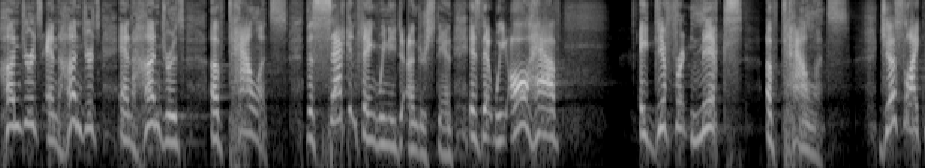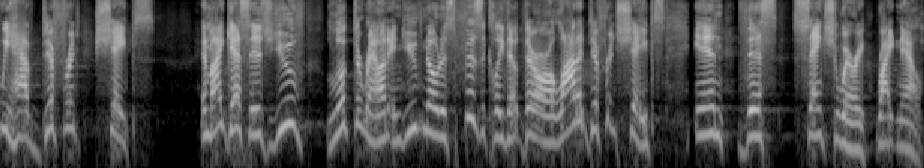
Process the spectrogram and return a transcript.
hundreds and hundreds and hundreds of talents. The second thing we need to understand is that we all have a different mix of talents, just like we have different shapes. And my guess is you've looked around and you've noticed physically that there are a lot of different shapes in this sanctuary right now.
